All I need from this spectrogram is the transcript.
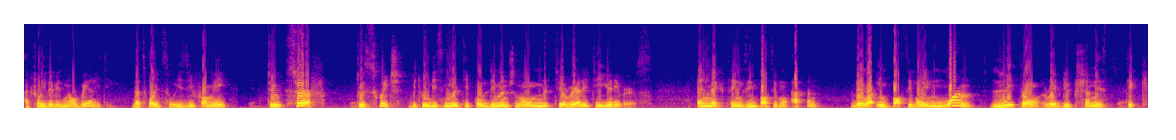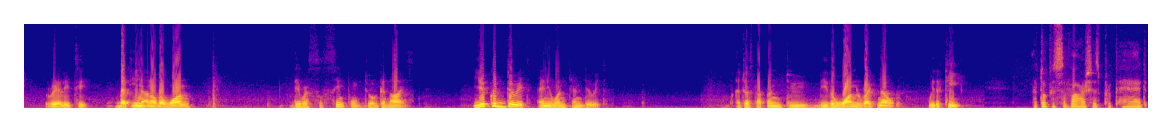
Actually, there is no reality. That's why it's so easy for me to surf, to switch between this multiple dimensional, multi reality universe and make things impossible happen. They were impossible in one little reductionistic reality. But in another one, they were so simple to organize. You could do it, anyone can do it. I just happen to be the one right now with a key. Uh, Dr. Sauvage has prepared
